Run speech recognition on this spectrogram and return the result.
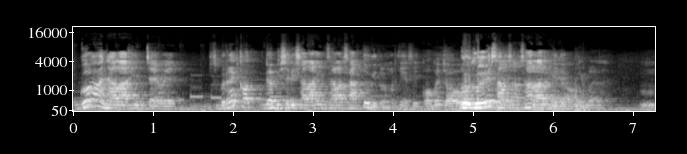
gue gak nyalahin cewek sebenarnya kok gak bisa disalahin salah satu gitu loh ngerti gak sih Kok gue cowok. dua-duanya sama-sama salah Iya, gitu Oke. Hmm.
